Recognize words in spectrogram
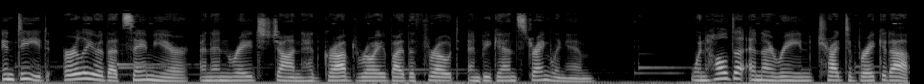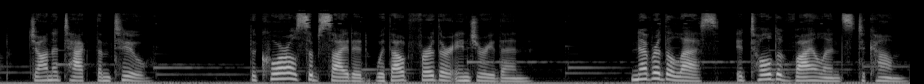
Indeed, earlier that same year, an enraged John had grabbed Roy by the throat and began strangling him. When Hulda and Irene tried to break it up, John attacked them too. The quarrel subsided without further injury then. Nevertheless, it told of violence to come.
